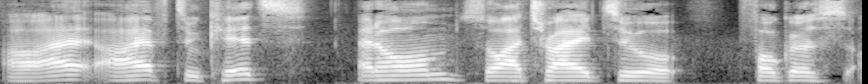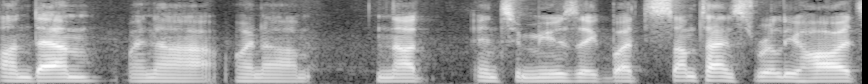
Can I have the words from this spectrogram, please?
Uh, I I have two kids at home, so I try to focus on them when I when I'm not into music. But sometimes it's really hard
